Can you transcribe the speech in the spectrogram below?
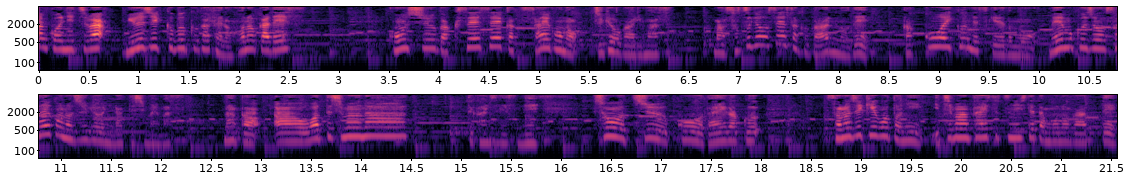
さんこんにちは。ミュージックブックカフェのほのかです。今週学生生活最後の授業があります。まあ卒業制作があるので学校は行くんですけれども名目上最後の授業になってしまいます。なんかああ終わってしまうなーって感じですね。小中高大学。その時期ごとに一番大切にしてたものがあって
